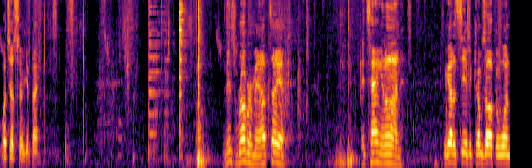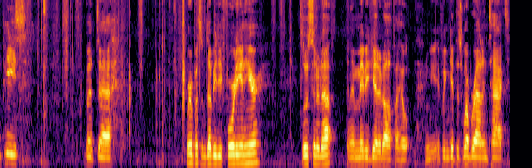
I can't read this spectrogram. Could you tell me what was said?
Watch out, sir. Get back. This rubber, man, I'll tell you, it's hanging on. We got to see if it comes off in one piece. But uh, we're going to put some WD-40 in here, loosen it up, and then maybe get it off, I hope. If we can get this rubber out intact,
